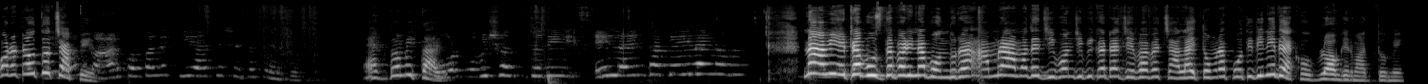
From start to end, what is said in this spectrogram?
করাটাও তো চাপের কার কপালে কি আছে সেটা একদমই তাই। ওর ভবিষ্যৎ যদি এই লাইন থাকে এই লাইন হবে। না, আমি এটা বুঝতে পারি না বন্ধুরা। আমরা আমাদের জীবন জীবিকাটা যেভাবে চালাই, তোমরা প্রতিদিনই দেখো ব্লগের মাধ্যমে।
